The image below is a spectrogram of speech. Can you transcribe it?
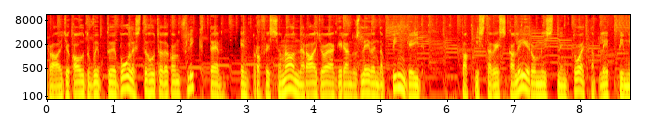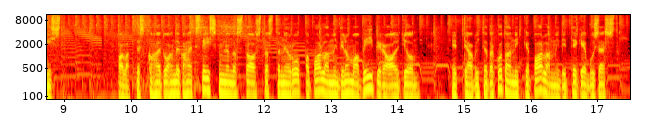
raadio kaudu võib tõepoolest õhutada konflikte, ent professionaalne raadioajakirjandus leevendab pingeid, takistab eskaleerumist ning toetab leppimist alates kahe tuhande kaheksateistkümnendast aastast on Euroopa Parlamendil oma veebiraadio, et teavitada kodanikke parlamendi tegevusest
